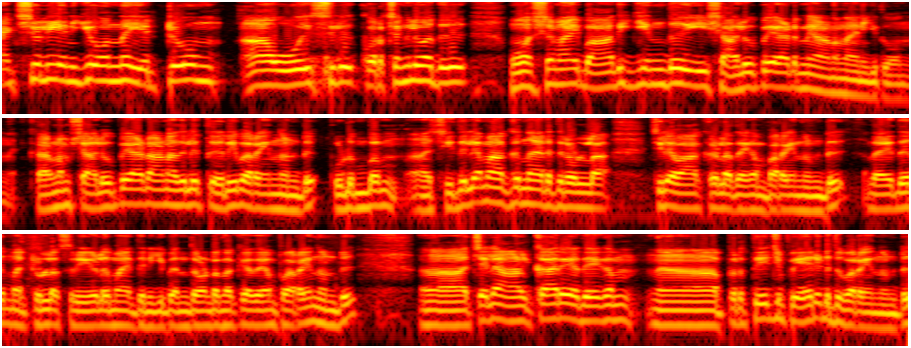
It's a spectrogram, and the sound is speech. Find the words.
ആക്ച്വലി എനിക്ക് തോന്നുന്ന ഏറ്റവും ആ വോയിസിൽ കുറച്ചെങ്കിലും അത് മോശമായി ബാധിക്കുന്നത് ഈ ഷാലൂപ്പയാടിനെയാണെന്നാണ് എനിക്ക് തോന്നുന്നത്. കാരണം ഷാലൂപ്പയാടാണ് അതിൽ തെറി പറയുന്നുണ്ട്. കുടുംബം ശിഥിലമാക്കുന്ന തരത്തിലുള്ള ചില വാക്കുകൾ അദ്ദേഹം പറയുന്നുണ്ട്. അതായത് മറ്റുള്ള സ്ത്രീകളുമായിട്ട് എനിക്ക് ബന്ധമുണ്ടെന്നൊക്കെ അദ്ദേഹം പറയുന്നുണ്ട്. ചില ആൾക്കാരെ അദ്ദേഹം പ്രത്യേകിച്ച് പേരെടുത്ത് പറയുന്നുണ്ട്.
